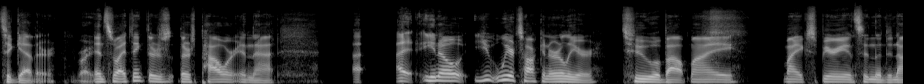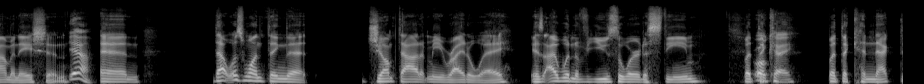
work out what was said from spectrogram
together. Right. And so I think there's there's power in that. I, I you know, you we were talking earlier too about my my experience in the denomination. Yeah. And that was one thing that jumped out at me right away is I wouldn't have used the word esteem, but the, okay but the connect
